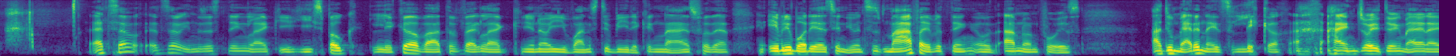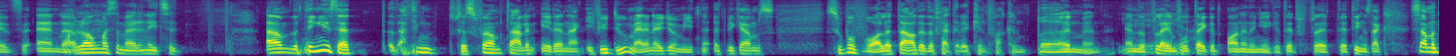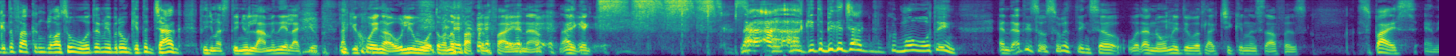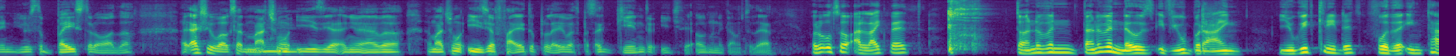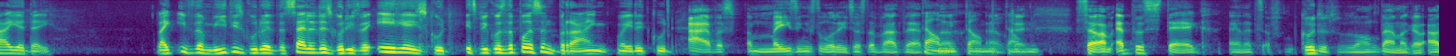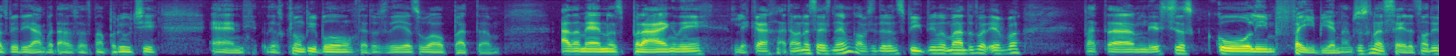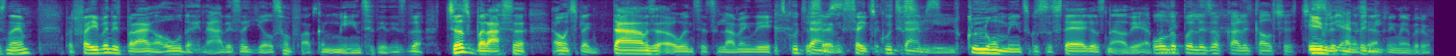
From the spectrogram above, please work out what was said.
That's so that's so interesting. Like he, he spoke lekker about the fact, like you know, he wants to be recognized for that, and everybody has nuances. My favorite thing, or I'm known for, is I do marinades lekker. I enjoy doing marinades, and How um, long must the marinade sit? um, the thing is that I think just from talent Eden, like if you do marinate your meat, it becomes super volatile to the fact that it can fucking burn, man. and the Yeah, flames will take it on, and then you get that, that, that things like, someone get the fucking glass of water, me bro, get the jug. Then you must then you lam in there like you like you're pouring holy water on the fucking fire now. Now you can. Nah, ah, ah, get a bigger jug, put more water in. And that is also a thing. So what I normally do with like chicken and stuff is spice and then use the base rather. It actually works out much more easier and you have a, a much more easier fire to play with. But again, to each their own when it comes to that. But also, I like that Donovan Donovan knows if you brine, you get credit for the entire day. Like if the meat is good, if the salad is good, if the area is good, it's because the person brine made it good. I have an amazing story just about that. Tell no? me, tell me, tell me. So I'm at the stag, and it's a good long time ago. I was very young, but I was with my Baruchi, and there was clone people that was there as well. But um, other man was buying there, lekker. I don't want to say his name. Obviously, didn't speak to him about it, whatever. But um, let's just call him Fabian. I'm just gonna say that's not his name. But Fabian is whole day now. There's a heel some fucking mense there. There's the just Barassa. Owens playing times. Owens is lamming there. It's good just times. safe. It's good just times. Clone mense because the staggers now they All the pillars of colored culture just Everything be is happening. happening, man, bro.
